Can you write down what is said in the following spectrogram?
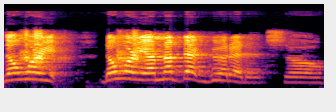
Don't worry, don't worry, I'm not that good at it, so...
